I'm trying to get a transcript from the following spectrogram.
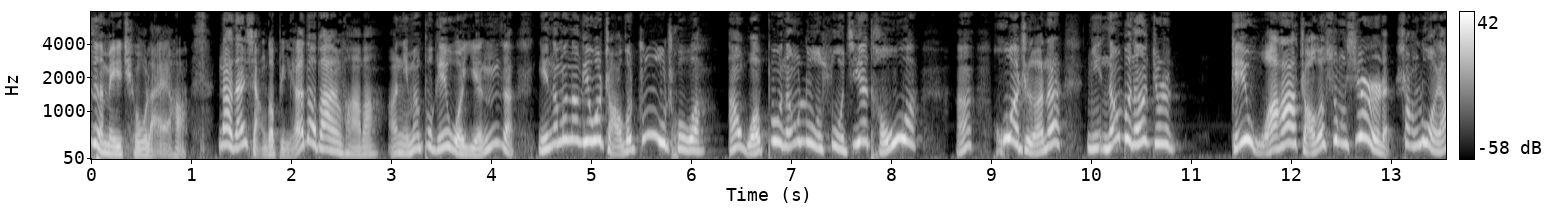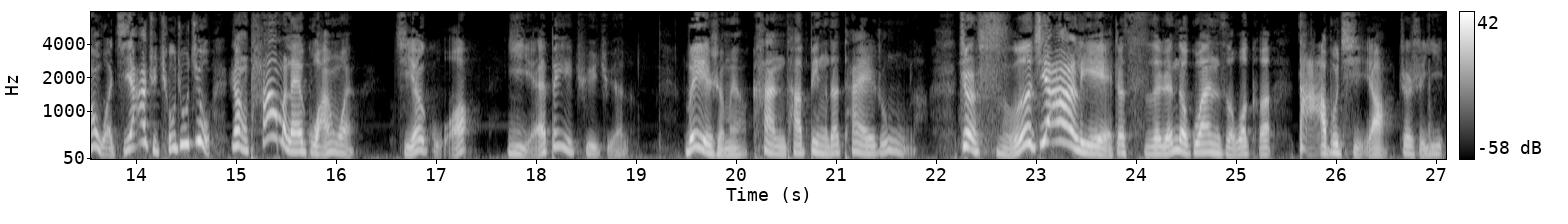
子没求来哈，那咱想个别的办法吧。啊，你们不给我银子，你能不能给我找个住处啊？啊，我不能露宿街头啊！啊，或者呢，你能不能就是给我哈找个送信儿的上洛阳我家去求求救，让他们来管我呀？结果也被拒绝了。为什么呀？看他病得太重了，这死家里这死人的官司我可打不起呀。这是一，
